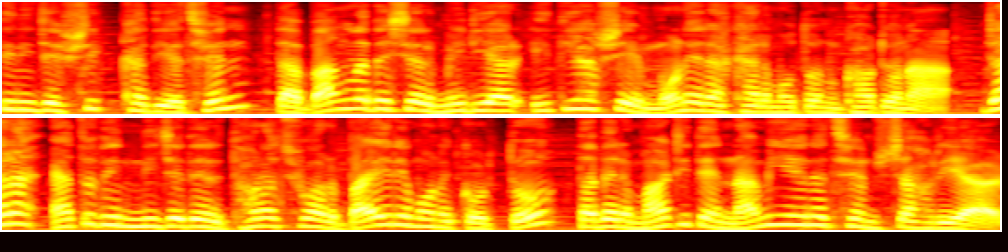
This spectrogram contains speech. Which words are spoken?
তিনি যে শিক্ষা দিয়েছেন, তা বাংলাদেশের মিডিয়ার ইতিহাসে মনে রাখার মতন ঘটনা। যারা এতদিন নিজেদের ধরাছোঁয়ার বাইরে মনে করত, তাদের মাটিতে নামিয়ে এনেছেন শাহরিয়ার।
